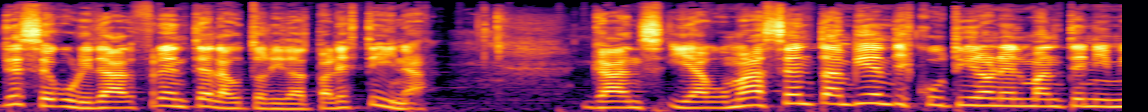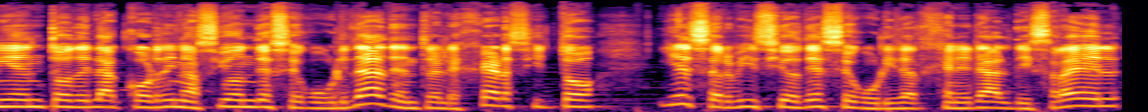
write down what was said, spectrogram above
de seguridad frente a la autoridad palestina. Gantz y Abu Mazen también discutieron el mantenimiento de la coordinación de seguridad entre el ejército y el Servicio de Seguridad General de Israel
